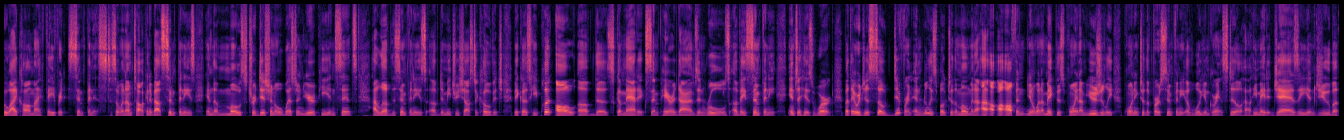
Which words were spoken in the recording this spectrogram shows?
who I call my favorite symphonist. So when I'm talking about symphonies in the most traditional Western European sense, I love the symphonies of Dmitri Shostakovich because he put all of the schematics and paradigms and rules of a symphony into his work, but they were just so different and really spoke to the moment. I, I, I often, you know, when I make this point, I'm usually pointing to the first symphony of William Grant Still, how he made it jazzy and juba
